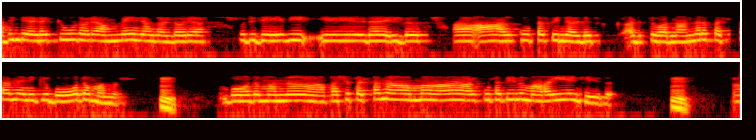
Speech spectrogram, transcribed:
അതിന്റെ ഇടയ്ക്കൂടെ ഒരു അമ്മയെ ഞാൻ കണ്ട ഒരു ഒരു ദേവിയുടെ ഇത് ആ ആൾക്കൂട്ടത്തിന്റെ അടു അടുത്ത് വന്നു. അന്നേരം പെട്ടെന്ന് എനിക്ക് ബോധം വന്നു. ബോധം വന്ന് പക്ഷെ പെട്ടെന്ന് ആ അമ്മ ആ ആൾക്കൂട്ടത്തിൽ നിന്ന് മറയുകയും ചെയ്തു. ആ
